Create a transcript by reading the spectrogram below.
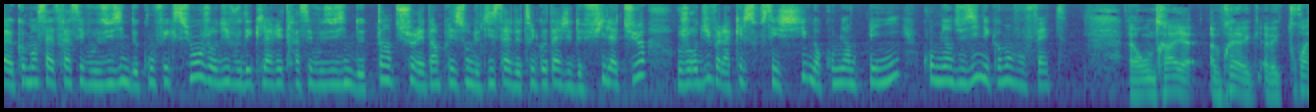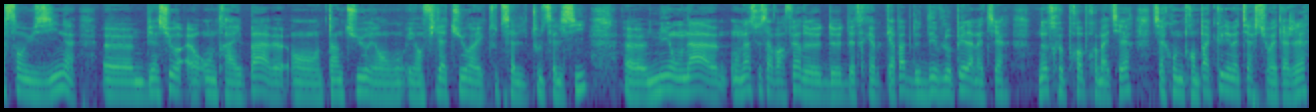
euh, commencer à tracer vos usines de confection. Aujourd'hui, vous déclarez tracer vos usines de teinture et d'impression, de tissage, de tricotage et de filature. Aujourd'hui, voilà, quels sont ces chiffres? Dans combien de pays? Combien d'usines Et comment vous faites? Alors on travaille à peu près avec, avec 300 usines. Euh, bien sûr, on ne travaille pas en teinture et en, et en filature avec toutes celles, toutes celles-ci, euh, mais on a, on a ce savoir-faire d'être de, d'être capable de développer la matière, notre propre matière. C'est-à-dire qu'on ne prend pas que des matières sur étagère,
